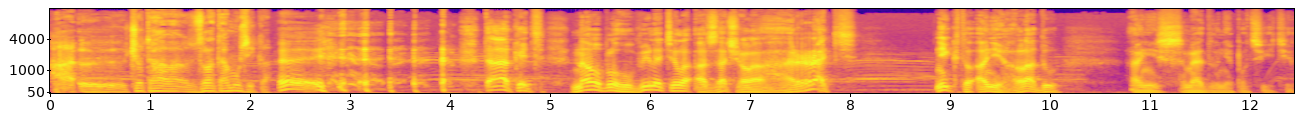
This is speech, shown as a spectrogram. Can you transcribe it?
A e, čo tá zlatá muzika? Hej, tá keď na oblohu vyletela a začala hrať, nikto ani hladu, ani smedu nepocítil.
